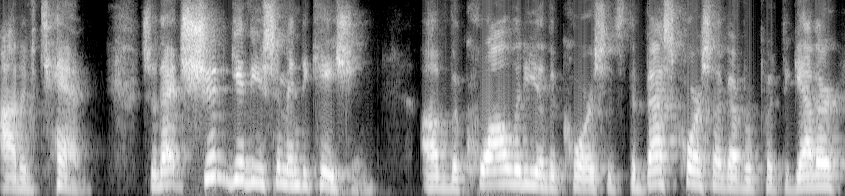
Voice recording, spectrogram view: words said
out of 10. So that should give you some indication of the quality of the course. It's the best course I've ever put together.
